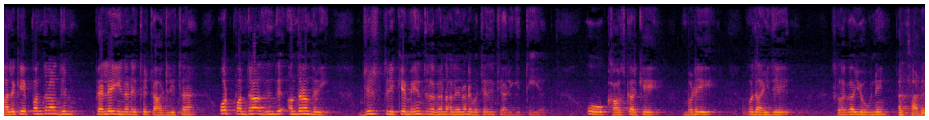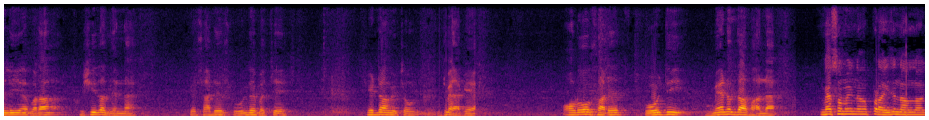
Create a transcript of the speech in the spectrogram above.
ਹਾਲਾਂਕਿ 15 ਦਿਨ ਪਹਿਲੇ ਹੀ ਇਹਨਾਂ ਨੇ ਇੱਥੇ ਚਾਰਜ ਲਿੱਤਾ ਹੈ ਔਰ 15 ਦਿਨ ਦੇ ਅੰਦਰ ਅੰਦਰ ਹੀ ਜਿਸ ਤਰੀਕੇ ਮਿਹਨਤ ਲਗਨ ਨਾਲ ਇਹਨਾਂ ਨੇ ਬੱਚਿਆਂ ਦੀ ਤਿਆਰੀ ਕੀਤੀ ਹੈ ਉਹ ਖਾਸ ਕਰਕੇ ਬੜੇ ਵਧਾਈ ਦੇ ਸ਼ਲਾਘਾਯੋਗ ਨੇ ਸਾਡੇ ਲਈ ਇਹ ਬੜਾ ਖੁਸ਼ੀ ਦਾ ਦਿਨ ਹੈ ਕਿ ਸਾਡੇ ਸਕੂਲ ਦੇ ਬੱਚੇ ਖੇਡਾਂ ਵਿੱਚੋਂ ਲੈ ਕੇ। ਔਰ ਉਹ ਸਾਡੇ ਕੋਚ ਦੀ ਮਿਹਨਤ ਦਾ ਫਲ ਹੈ ਮੈਂ ਸਮਝਦਾ ਪੜ੍ਹਾਈ ਦੇ ਨਾਲ ਨਾਲ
